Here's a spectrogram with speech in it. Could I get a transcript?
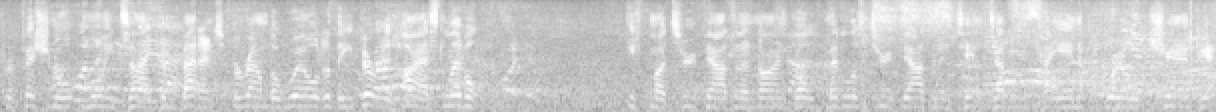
professional Muay Thai combatant around the world at the very highest level. IFMA 2009 gold medalist, 2010 WKN world champion.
